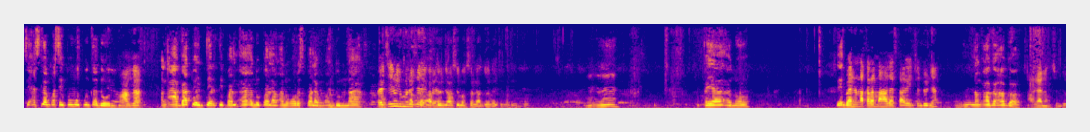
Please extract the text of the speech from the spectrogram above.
Si Aslam kasi pumupunta doon. maaga. Ang aga, 12.30 pa, ah, ano pa lang, anong oras pa lang, andun na. Ay, sino yung muna siya? after niya kasi magsala, doon na ito na rito. mm Kaya ano, Diba nung nakaraan maaga sa akin, sundo niya? nang aga-aga. Aga ng sundo.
